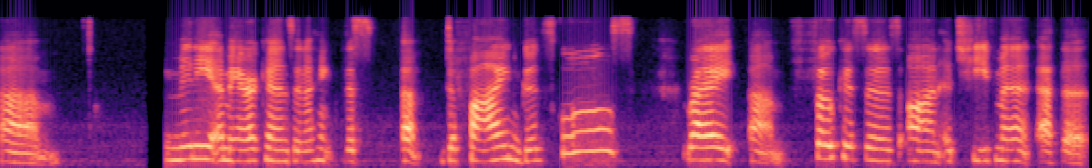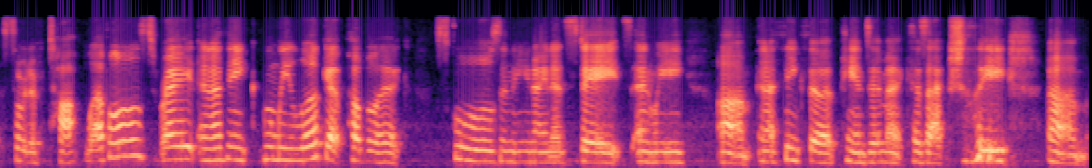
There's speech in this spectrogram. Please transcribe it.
um, many Americans, and I think this um, define good schools, right, um, focuses on achievement at the sort of top levels, right? And I think when we look at public schools in the United States and we um, and I think the pandemic has actually um,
